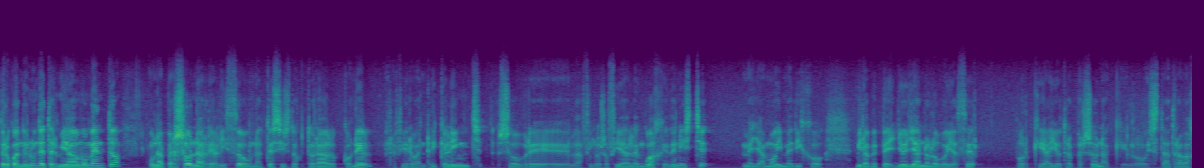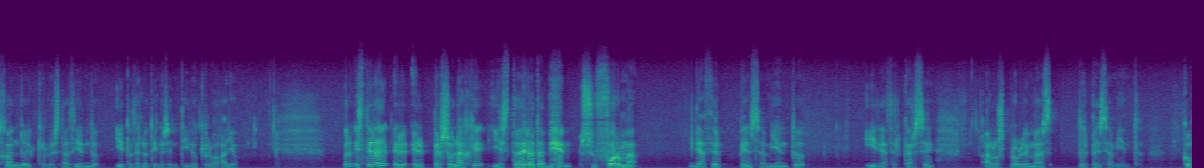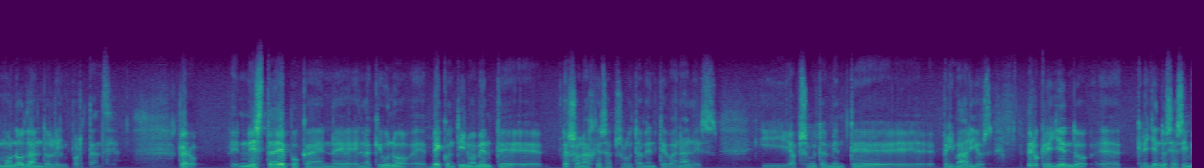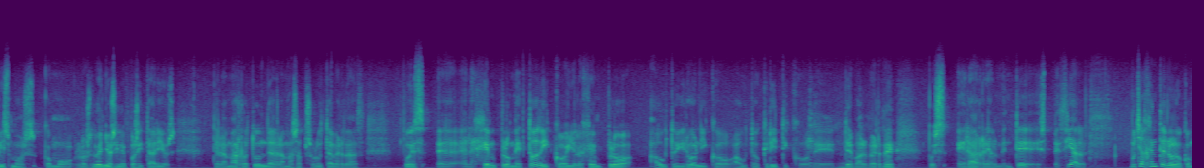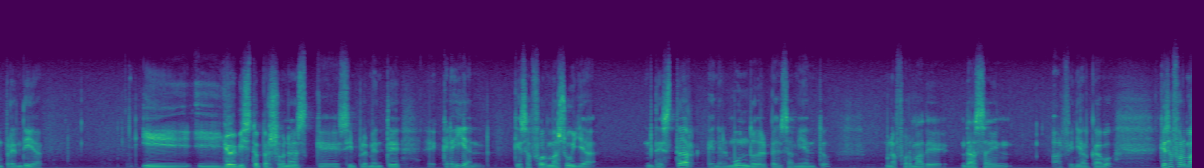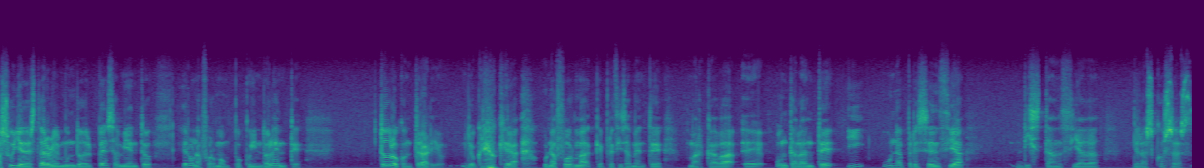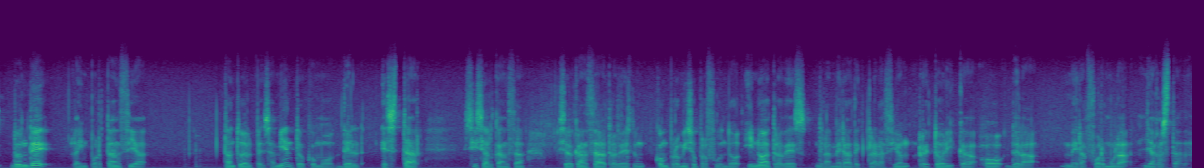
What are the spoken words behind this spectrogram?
Pero cuando en un determinado momento una persona realizó una tesis doctoral con él, me refiero a Enrique Lynch, sobre eh, la filosofía del lenguaje de Nietzsche, me llamó y me dijo, mira Pepe, yo ya no lo voy a hacer porque hay otra persona que lo está trabajando y que lo está haciendo y entonces no tiene sentido que lo haga yo. Bueno, este era el, personaje y esta era también su forma de hacer pensamiento y de acercarse a los problemas del pensamiento, como no dándole importancia. Claro, en esta época en, eh, la que uno eh, ve continuamente eh, personajes absolutamente banales, y absolutamente eh, primarios, pero creyendo, eh, creyéndose a sí mismos como los dueños y depositarios de la más rotunda, de la más absoluta verdad, pues eh, el ejemplo metódico y el ejemplo autoirónico, autocrítico de, de, Valverde, pues era realmente especial. Mucha gente no lo comprendía. Y, y yo he visto personas que simplemente creían que esa forma suya de estar en el mundo del pensamiento, una forma de Dasein al fin y al cabo, que esa forma suya de estar en el mundo del pensamiento era una forma un poco indolente. Todo lo contrario, yo creo que era una forma que precisamente marcaba eh, un talante y una presencia distanciada de las cosas, donde la importancia tanto del pensamiento como del estar, si se alcanza, se alcanza a través de un compromiso profundo y no a través de la mera declaración retórica o de la mera fórmula ya gastada.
